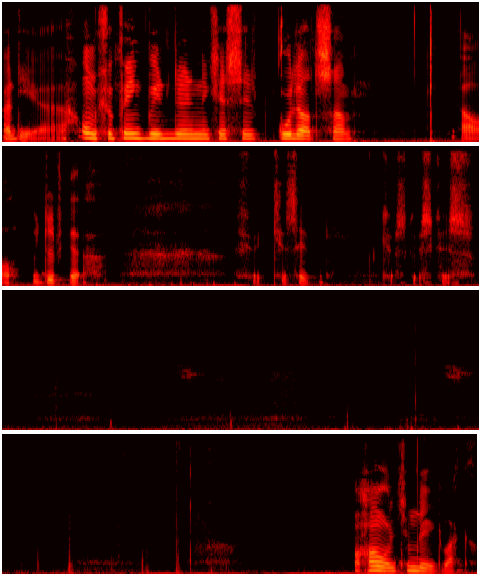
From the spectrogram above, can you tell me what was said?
Hadi ya. Oğlum şu penguenlerini kesip gol atsam. Ya bir dur ya. Şöyle keselim. Kes kes kes. Aha değil bak.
